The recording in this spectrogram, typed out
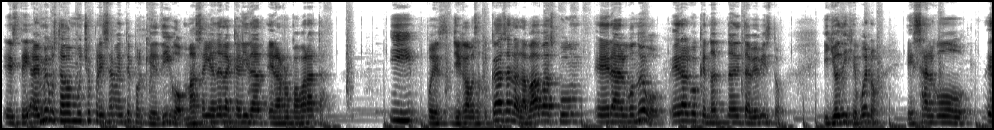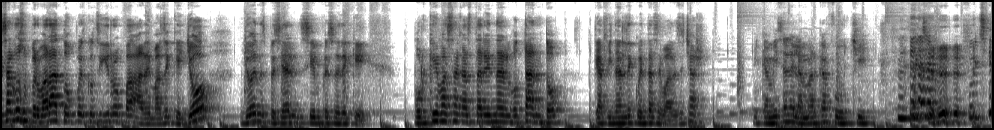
Este, a mí me gustaba mucho precisamente porque, digo, más allá de la calidad, era ropa barata. Y pues llegabas a tu casa, la lavabas, pum, era algo nuevo, era algo que no- nadie te había visto. Y yo dije, bueno, es algo, es algo súper barato, puedes conseguir ropa, además de que yo, yo en especial siempre soy de que, ¿por qué vas a gastar en algo tanto que a final de cuentas se va a desechar? Mi camisa de la marca Fuchi. Fuchi.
